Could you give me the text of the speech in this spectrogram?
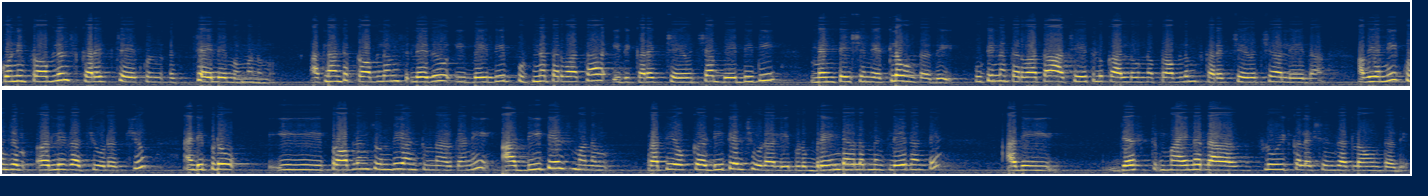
కొన్ని ప్రాబ్లమ్స్ కరెక్ట్ చేయకుండా చేయలేము మనము. అట్లాంటి ప్రాబ్లమ్స్ లేదు ఈ బేబీ పుట్టిన తర్వాత ఇది కరెక్ట్ చేయవచ్చా బేబీది మెంటేషన్ ఎట్లా ఉంటుంది? పుట్టిన తర్వాత ఆ చేతులు కాళ్ళు ఉన్న ప్రాబ్లమ్స్ కరెక్ట్ చేయవచ్చా లేదా? అవన్నీ కొంచెం ఎర్లీగా చూడొచ్చు. అండ్ ఇప్పుడు ఈ ప్రాబ్లమ్స్ ఉంది అంటున్నారు కానీ ఆ డీటెయిల్స్ మనం ప్రతి ఒక్క డీటెయిల్ చూడాలి. ఇప్పుడు బ్రెయిన్ డెవలప్మెంట్ లేదంటే అది జస్ట్ మైనర్ ఫ్లూయిడ్ కలెక్షన్స్ అట్లా ఉంటుంది.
